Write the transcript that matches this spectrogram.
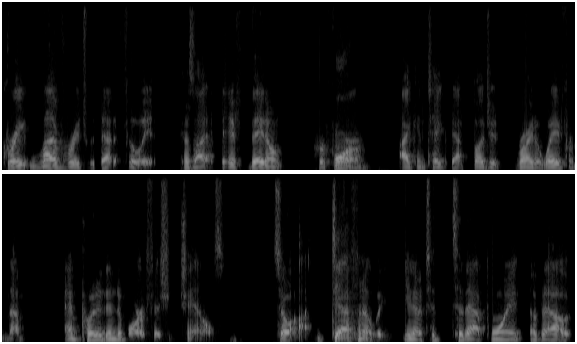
great leverage with that affiliate. Because I if they don't perform, I can take that budget right away from them and put it into more efficient channels. So uh, definitely, you know, to to that point about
